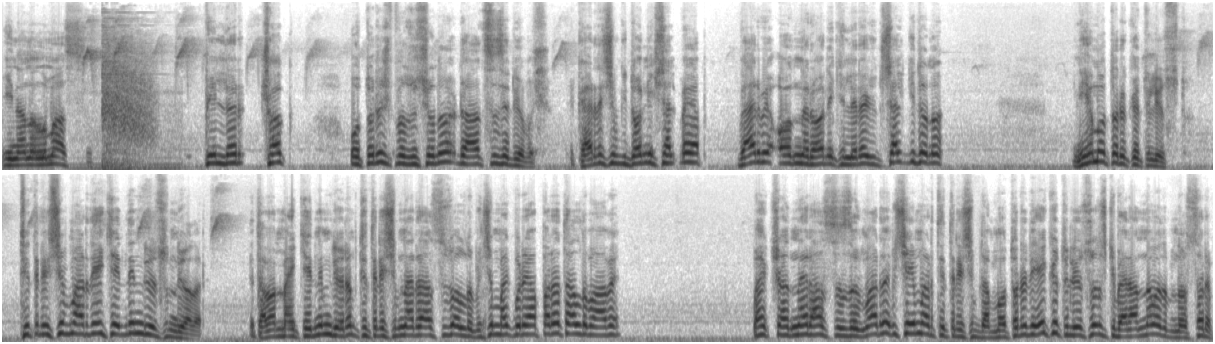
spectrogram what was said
İnanılmaz. Pillar çok oturuş pozisyonu rahatsız ediyormuş. E kardeşim gidon yükseltme yap. Ver bir 10 lira 12 lira yükselt gidonu. Niye motoru kötülüyorsun? Titreşim var diye kendin diyorsun diyorlar. E tamam ben kendim diyorum titreşimden rahatsız olduğum için bak buraya aparat aldım abi. Bak şu an ne rahatsızlığım var ne bir şeyim var titreşimden. Motoru niye kötülüyorsunuz ki ben anlamadım dostlarım.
